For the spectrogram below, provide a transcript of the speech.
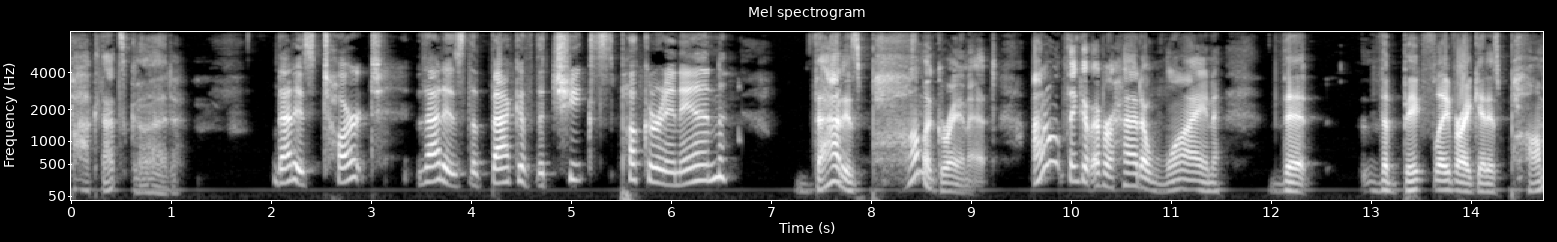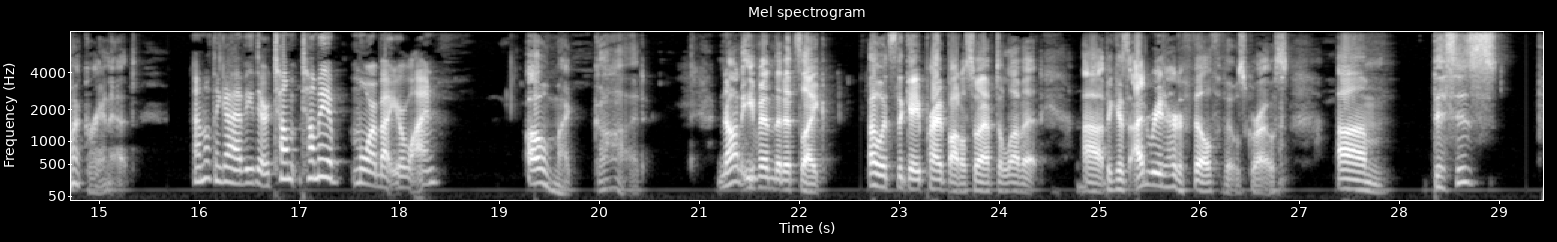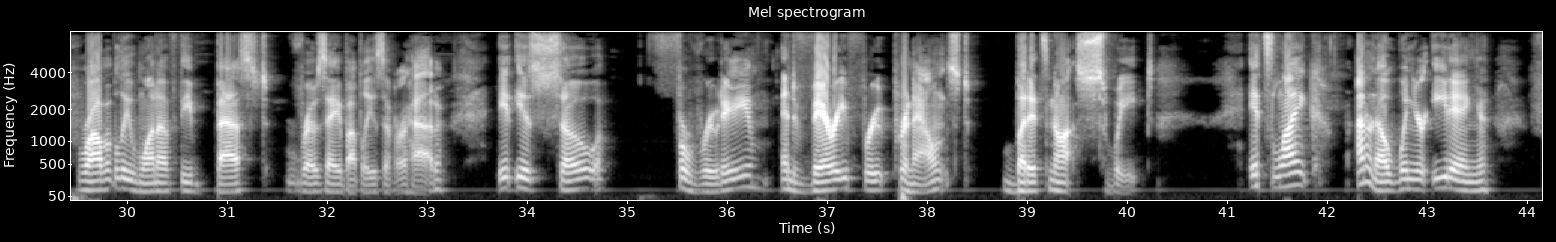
Fuck, that's good. That is tart. That is the back of the cheeks puckering in. That is pomegranate. I don't think I've ever had a wine that the big flavor I get is pomegranate. I don't think I have either. Tell tell me more about your wine. Oh my god. Not even that it's like, oh, it's the gay pride bottle, so I have to love it. Uh, because I'd read her to filth if it was gross. Um, this is probably one of the best rosé bubblies I've ever had. It is so fruity and very fruit pronounced, but it's not sweet. It's like, I don't know, when you're eating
